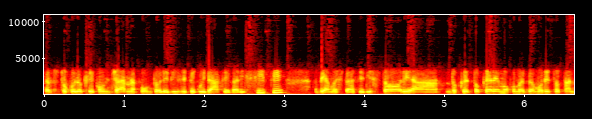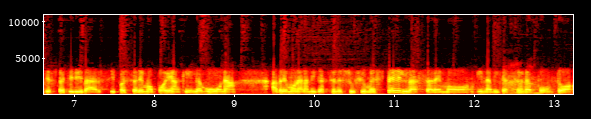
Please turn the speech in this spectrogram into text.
per tutto quello che concerne appunto le visite guidate ai vari siti. Abbiamo esperti di storia, toccheremo come abbiamo detto tanti aspetti diversi, passeremo poi anche in laguna, avremo una navigazione sul fiume Stella, saremo in navigazione ah, appunto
